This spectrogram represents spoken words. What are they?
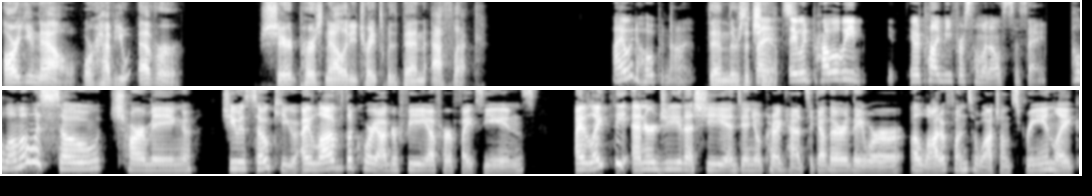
Are you now, or have you ever shared personality traits with Ben Affleck? I would hope not. Then there's a but chance. It would probably it would probably be for someone else to say. Paloma was so charming. She was so cute. I loved the choreography of her fight scenes. I liked the energy that she and Daniel Craig had together. They were a lot of fun to watch on screen. Like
